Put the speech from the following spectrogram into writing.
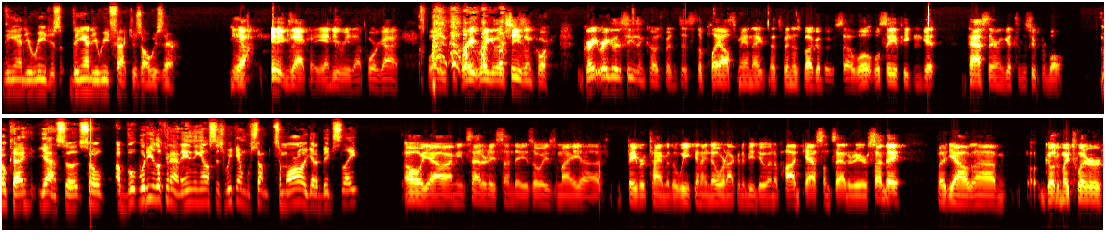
the Andy Reid is the Andy Reid factor is always there. Yeah, exactly. Andy Reid, that poor guy. Well, great regular season coach, great regular season coach, but it's the playoffs, man. That, has been his bugaboo. So we'll we'll see if he can get past there and get to the Super Bowl. Okay, yeah. So so, uh, what are you looking at? Anything else this weekend? Some tomorrow? You got a big slate? Oh yeah, I mean Saturday, Sunday is always my uh, favorite time of the week, and I know we're not going to be doing a podcast on Saturday or Sunday, but yeah, um, go to my Twitter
